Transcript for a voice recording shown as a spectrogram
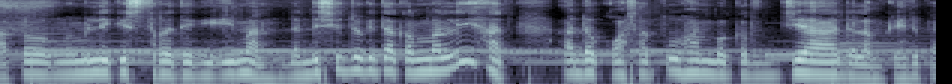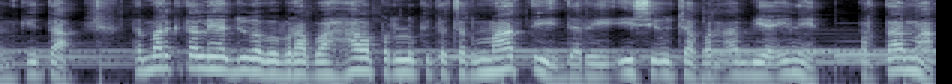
atau memiliki strategi iman dan di situ kita akan melihat ada kuasa Tuhan bekerja dalam kehidupan kita. Dan mari kita lihat juga beberapa hal perlu kita cermati dari isi ucapan Abia ini. Pertama,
